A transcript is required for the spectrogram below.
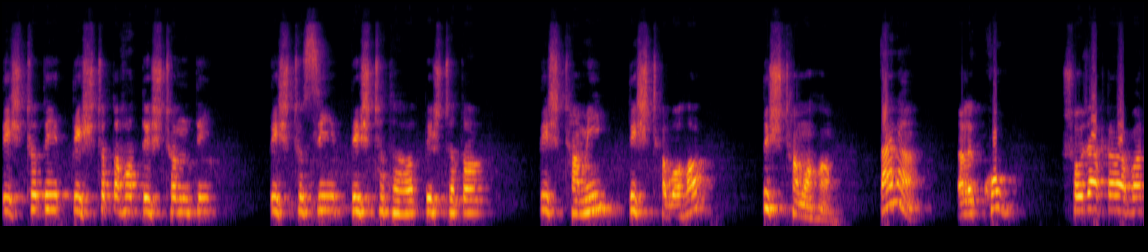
তিষ্ঠতি তিষ্ঠতঃ তিষ্ঠন্তি। তিষ্ঠসি তিষ্ঠতঃ তিষ্ঠত, তিষ্ঠামি, তিষ্ঠাবহ, তিষ্ঠামহ। তাই না? তাহলে খুব সোজা একটা ব্যাপার।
